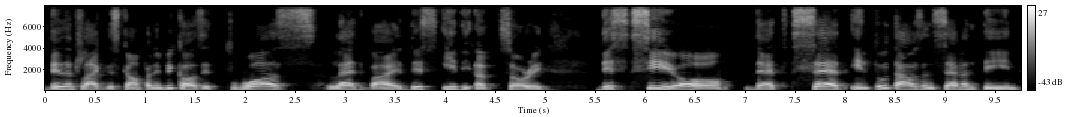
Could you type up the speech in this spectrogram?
didn't like this company because it was led by this idiot, uh, sorry, this CEO that said in 2017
